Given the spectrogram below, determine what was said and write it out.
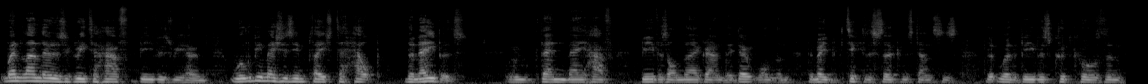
When landowners agree to have beavers rehomed, will there be measures in place to help the neighbours who then may have beavers on their ground? They don't want them. There may be particular circumstances that where the beavers could cause them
